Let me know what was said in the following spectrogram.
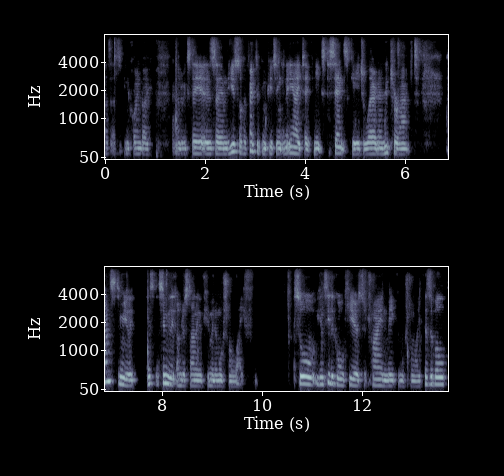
as, as it's been coined by Andrew McStay, is um, the use of affective computing and AI techniques to sense, gauge, learn and interact and stimulate, simulate understanding of human emotional life. So you can see the goal here is to try and make emotional life visible,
